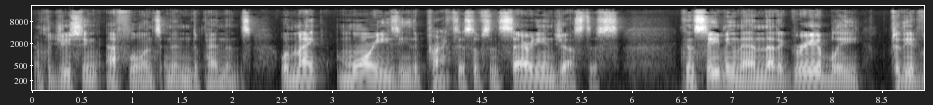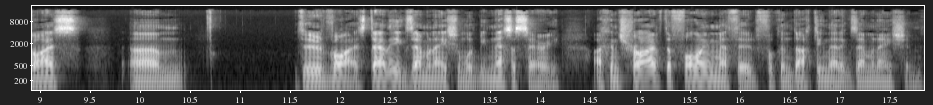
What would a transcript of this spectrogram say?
and producing affluence and independence, would make more easy the practice of sincerity and justice. Conceiving then that agreeably to the advice, um, to advice, daily examination would be necessary, I contrived the following method for conducting that examination.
